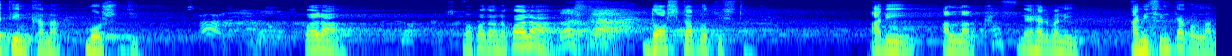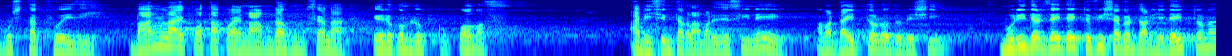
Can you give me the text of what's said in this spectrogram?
এতিমখানা মসজিদ। কয়টা? কথা না কয়টা দশটা প্রতিষ্ঠান। আমি আল্লাহর খাস মেহরবানি আমি চিন্তা করলাম, মুস্তাক ফয়েজি বাংলায় কথা কয় নামটা শুনছে না, এরকম লোক কম আছে। আমি চিন্তা করলাম, আমার যে সিনে, আমার দায়িত্বটাও তো বেশি। মুড়িদের যেই দায়িত্ব ফির সাহেবের দ্বার এই দায়িত্ব না।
